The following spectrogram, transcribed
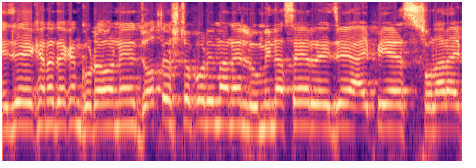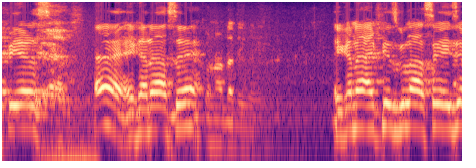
এই যে এখানে দেখেন গোডাউনে যথেষ্ট পরিমাণে লুমিনাসের এই যে আইপিএস সোলার আইপিএস হ্যাঁ এখানে আছে। এখানে আইপিএসগুলো আছে এই যে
